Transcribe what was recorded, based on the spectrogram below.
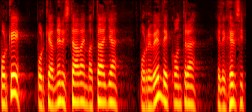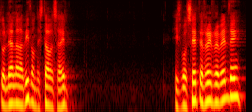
¿Por qué? Porque Abner estaba en batalla por rebelde contra el ejército leal a David, donde estaba Asael. Isboset, el rey rebelde,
